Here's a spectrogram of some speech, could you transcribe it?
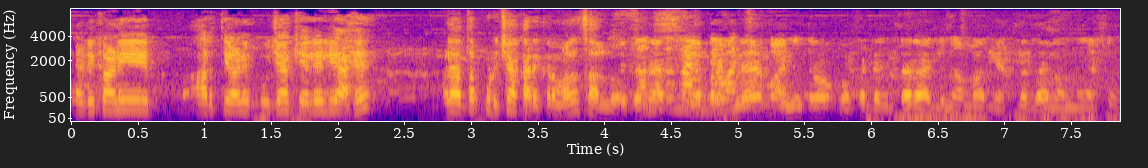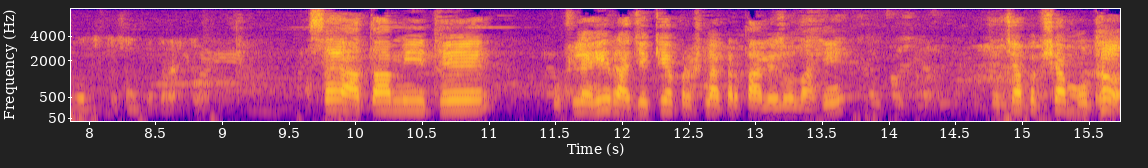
त्या ठिकाणी आरती आणि पूजा केलेली आहे. आणि आता पुढच्या कार्यक्रमाला चाललो. माणिकराव कोकाटेंचा राजीनामा घेतला जाणार नाही असं वरिष्ठ सांगतात राष्ट्रवादी. असं आहे आता मी इथे कुठल्याही राजकीय प्रश्नाकरता आलेलो नाही. त्याच्यापेक्षा मोठं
